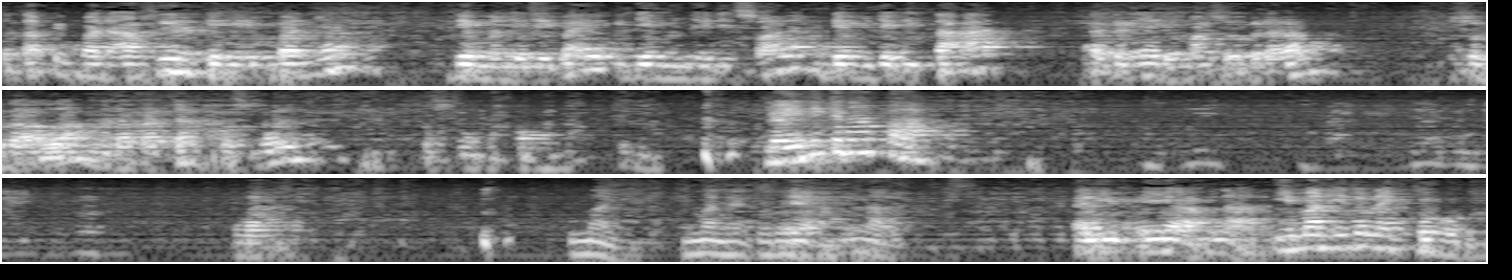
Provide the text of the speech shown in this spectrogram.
Tetapi pada akhir kehidupannya dia menjadi baik, dia menjadi soleh, dia menjadi taat, akhirnya dia masuk ke dalam surga Allah mendapatkan husnul husnul khotimah. Nah ini kenapa? Ya, Iman. Iman naik turun. ya benar. Iya benar. Iman itu naik turun.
